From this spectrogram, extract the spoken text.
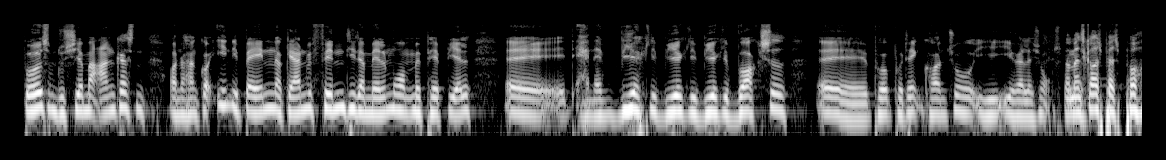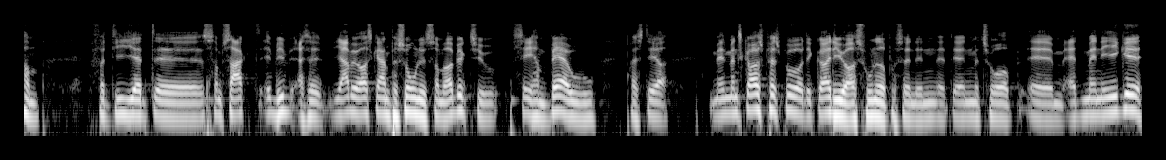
både som du siger med Ankersen, og når han går ind i banen og gerne vil finde de der mellemrum med Pep Biel, øh, han er virkelig, virkelig, virkelig vokset øh, på, på den konto i, i relationsspil. Men man skal også passe på ham. Fordi at, øh, som sagt, vi, altså, jeg vil også gerne personligt som objektiv se ham hver uge præstere. Men man skal også passe på, og det gør de jo også 100% inden, inden med Torup, øh, at man ikke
